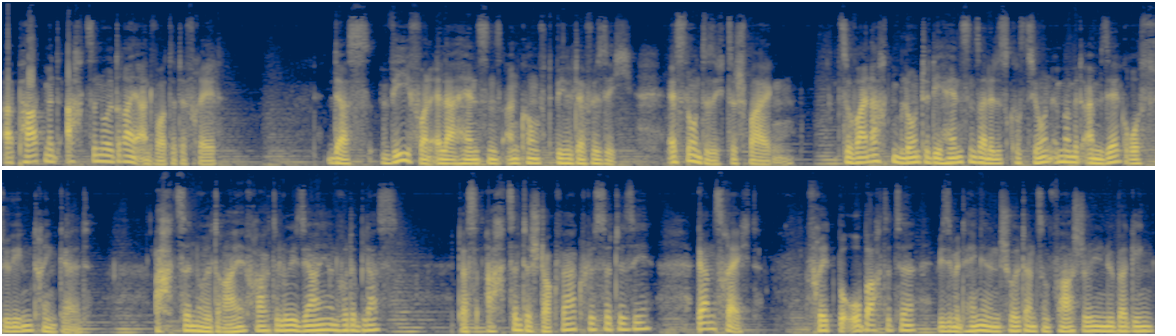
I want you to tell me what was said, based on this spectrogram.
Apartment 1803, antwortete Fred. Das Wie von Ella Hansens Ankunft behielt er für sich. Es lohnte sich zu schweigen. Zu Weihnachten belohnte die Hansen seine Diskretion immer mit einem sehr großzügigen Trinkgeld. 1803? fragte Louisiani und wurde blass. Das achtzehnte Stockwerk? flüsterte sie. Ganz recht. Fred beobachtete, wie sie mit hängenden Schultern zum Fahrstuhl hinüberging,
